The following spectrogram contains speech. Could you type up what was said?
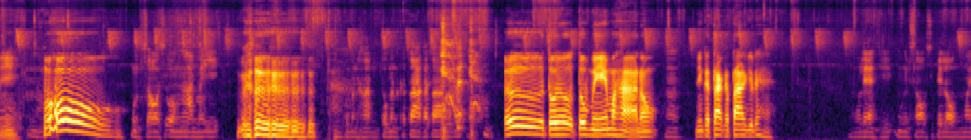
นี่โอ้โหหมุนเสาสิออกงานมาอีกตัวมันหันตัวมันกระตากกระตากแล้วเออ ตัวตัวเมมาหาเนาะอืมยังกระตากกระตากอยู่ได้อฮะหัวแรกที่มือเสาสิไปลองใหม่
